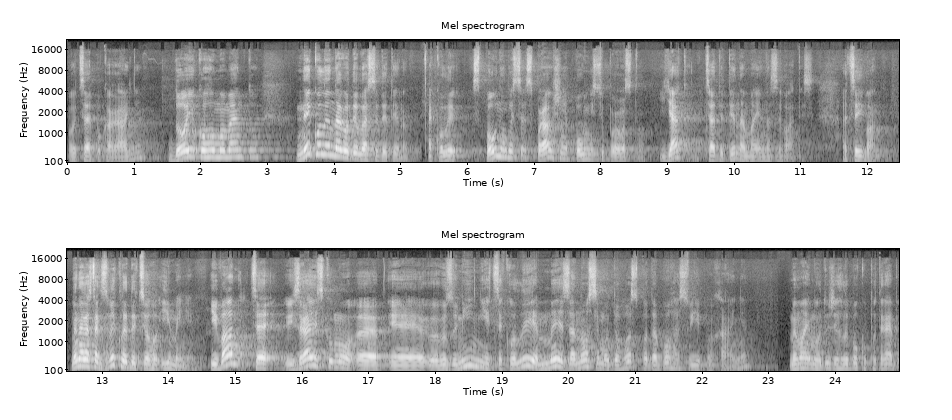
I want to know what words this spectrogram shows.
оце покарання, до якого моменту, не коли народилася дитина, а коли сповнилося справжнє повністю пророцтво. Як ця дитина має називатись? А це Іван. Ми нараз так звикли до цього імені. Іван це в ізраїльському е, е, розумінні, це коли ми заносимо до Господа Бога свої прохання. Ми маємо дуже глибоку потребу.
